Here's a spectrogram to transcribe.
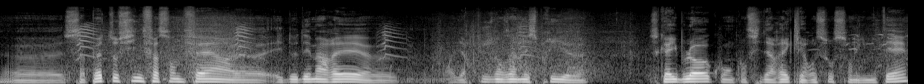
ça peut être aussi une façon de faire et de démarrer, on va dire plus dans un esprit Skyblock où on considérait que les ressources sont limitées.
